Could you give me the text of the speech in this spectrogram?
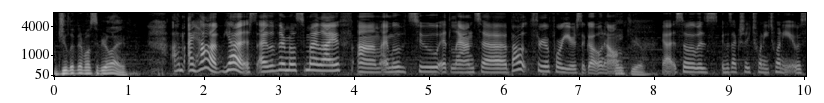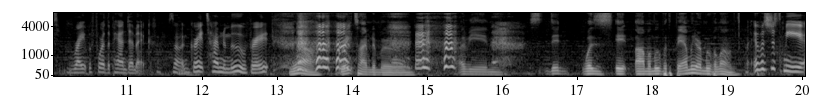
did you live there most of your life? Um, I have, yes. I lived there most of my life. Um, I moved to Atlanta about three or four years ago now. Thank you. Yeah, so it was it was actually 2020. It was right before the pandemic. So a great time to move, right? Yeah, great time to move. I mean, did was it um, a move with family or a move alone? It was just me.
